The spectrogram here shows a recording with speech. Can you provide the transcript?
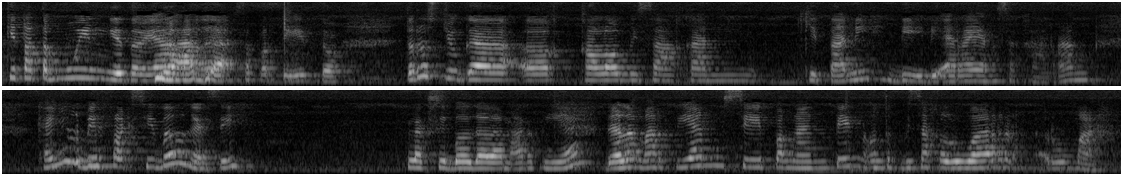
kita temuin gitu ya Nggak hal ada. seperti itu. Terus juga eh, kalau misalkan kita nih di di era yang sekarang kayaknya lebih fleksibel nggak sih fleksibel dalam artian? Dalam artian si pengantin untuk bisa keluar rumah.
